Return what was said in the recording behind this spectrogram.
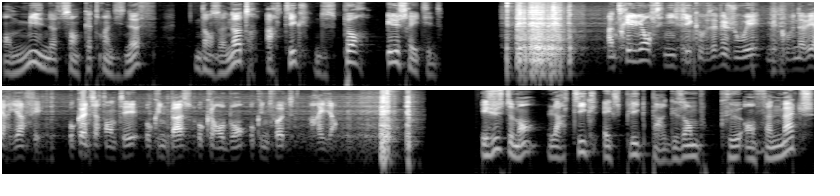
en 1999, dans un autre article de Sport Illustrated. Un trillion signifie que vous avez joué, mais que vous n'avez rien fait. Aucun tir tenté, aucune passe, aucun rebond, aucune faute, rien. Et justement, l'article explique par exemple que en fin de match,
